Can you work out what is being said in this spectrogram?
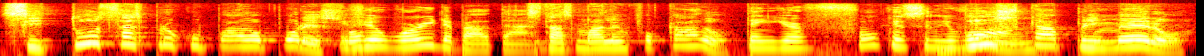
Si tú estás preocupado por eso, If you're worried about that, estás mal enfocado. then you're focusing wrong. Busca primero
